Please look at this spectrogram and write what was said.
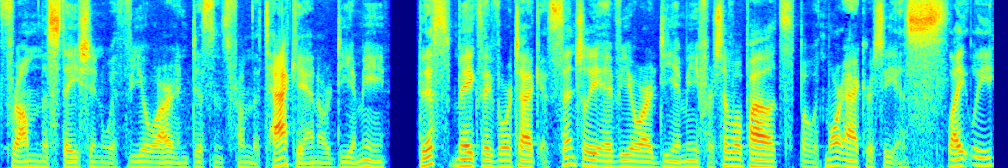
from the station with VOR and distance from the TACAN or DME. This makes a VORTAC essentially a VOR DME for civil pilots, but with more accuracy and slightly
